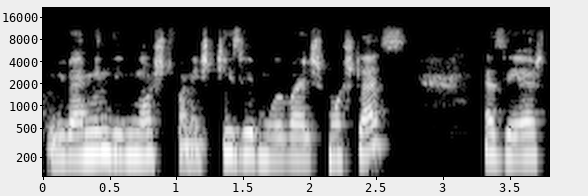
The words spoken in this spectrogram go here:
mivel mindig most van, és tíz év múlva is most lesz, ezért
